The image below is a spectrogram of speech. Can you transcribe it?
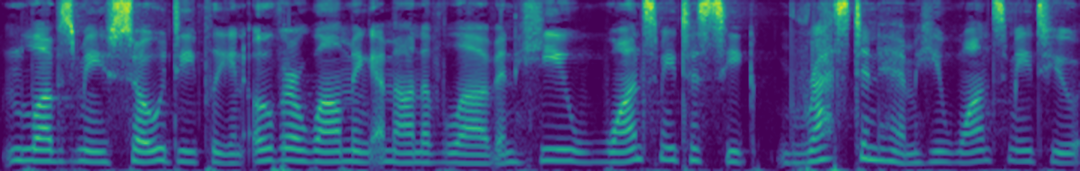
loves me so deeply, an overwhelming amount of love. And he wants me to seek rest in him. He wants me to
